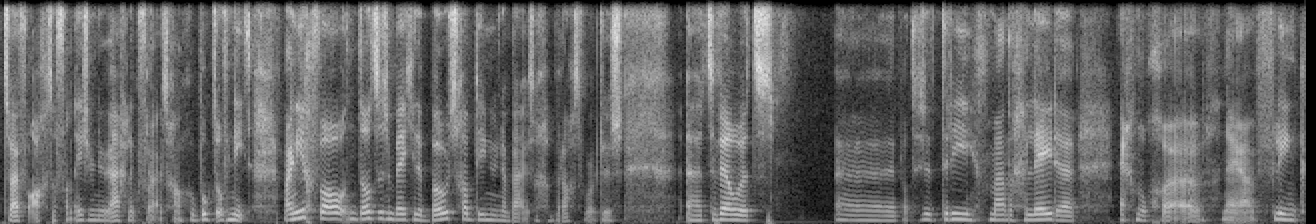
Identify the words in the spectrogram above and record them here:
twijfelachtig van is er nu eigenlijk vooruitgang geboekt of niet. Maar in ieder geval, dat is een beetje de boodschap die nu naar buiten gebracht wordt. Dus eh, terwijl het, eh, wat is het, drie maanden geleden echt nog, eh, nou ja, flink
